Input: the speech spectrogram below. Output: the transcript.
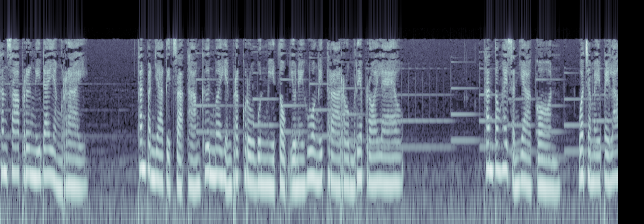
ท่านทราบเรื่องนี้ได้อย่างไร ท่านปัญญาติดสะถามขึ้นเมื่อเห็นพระครูบุญมีตกอยู่ในห่วงนิทรารมเรียบร้อยแล้ว ท่านต้องให้สัญญาก่อนว่าจะไม่ไปเล่า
